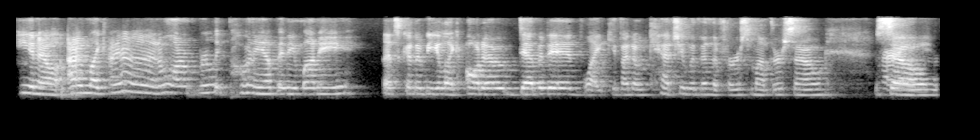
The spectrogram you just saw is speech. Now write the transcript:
You know, I'm like I don't, I don't want to really pony up any money that's gonna be like auto debited like if I don't catch it within the first month or so. Right. So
